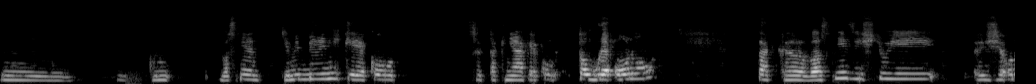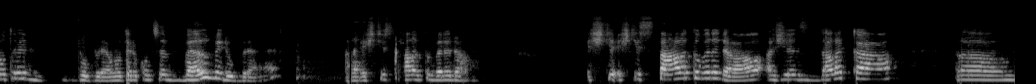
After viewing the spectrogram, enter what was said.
mm, vlastně těmi milníky jako se tak nějak jako to bude ono, tak eh, vlastně zjišťuji, že ono to je dobré, ono to je dokonce velmi dobré, ale ještě stále to vede dál. Ještě, ještě stále to vede dál a že zdaleka uh,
